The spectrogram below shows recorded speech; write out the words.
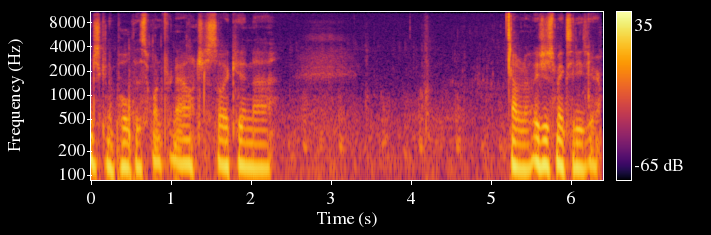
I'm just going to pull this one for now, just so I can, uh, I don't know, it just makes it easier.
